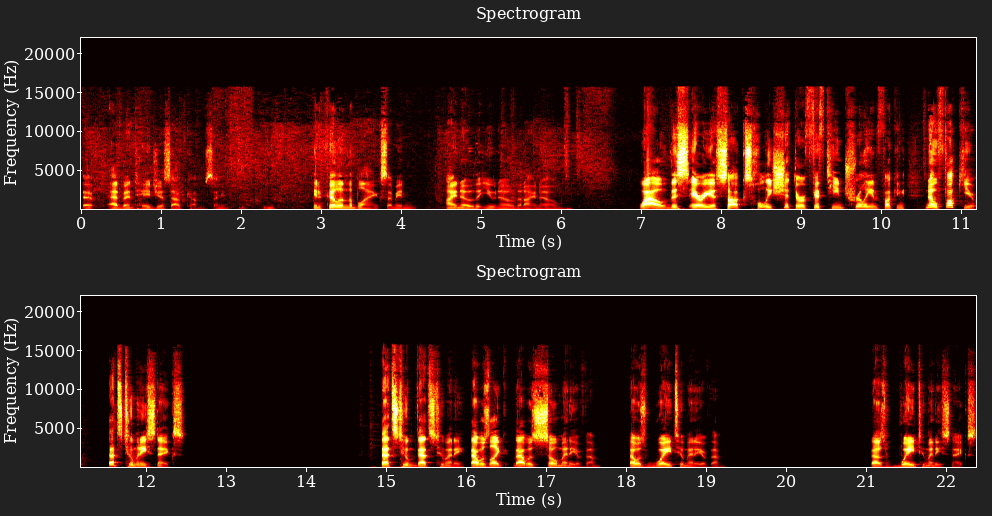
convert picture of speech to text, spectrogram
uh, advantageous outcomes. I mean, can fill in the blanks. I mean, I know that you know that I know. Wow, this area sucks. Holy shit, there are 15 trillion fucking... No, fuck you. That's too many snakes. That's too that's too many. That was like that was so many of them. That was way too many of them. That was way too many snakes.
